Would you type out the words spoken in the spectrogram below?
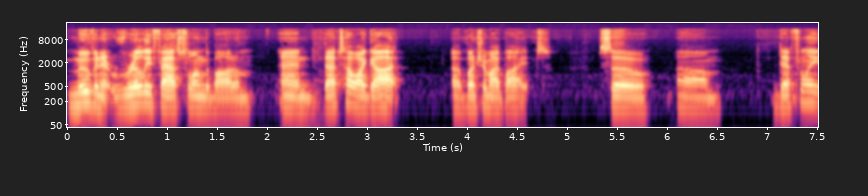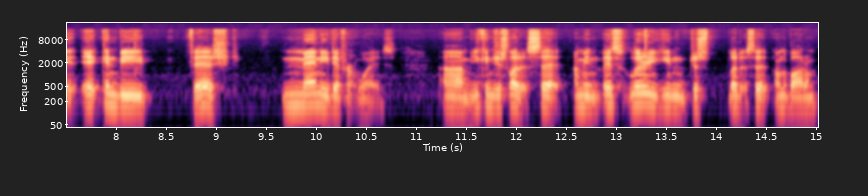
moving it really fast along the bottom, and that's how I got a bunch of my bites. So um, definitely, it can be fished many different ways. Um, you can just let it sit. I mean, it's literally you can just let it sit on the bottom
